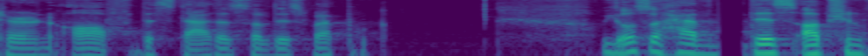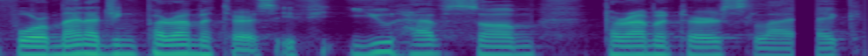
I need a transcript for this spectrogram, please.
turn off the status of this webhook. We also have this option for managing parameters. If you have some parameters like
